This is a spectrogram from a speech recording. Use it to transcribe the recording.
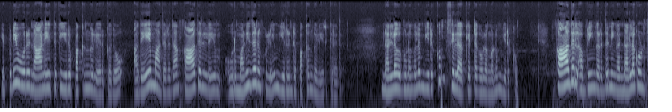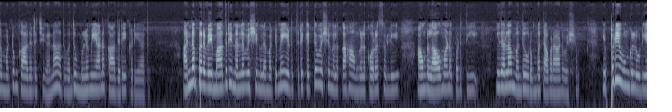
எப்படி ஒரு நாணயத்துக்கு இரு பக்கங்கள் இருக்குதோ அதே மாதிரி தான் காதல்லையும் ஒரு மனிதனுக்குள்ளேயும் இரண்டு பக்கங்கள் இருக்கிறது. நல்ல குணங்களும் இருக்கும் சில கெட்ட குணங்களும் இருக்கும். காதல் அப்படிங்கிறது நீங்கள் நல்ல குணத்தை மட்டும் காதலிச்சிங்கன்னா அது வந்து முழுமையான காதலே கிடையாது. அன்னப்பறவை மாதிரி நல்ல விஷயங்களை மட்டுமே எடுத்துட்டு கெட்ட விஷயங்களுக்காக அவங்கள குறை சொல்லி அவங்கள அவமானப்படுத்தி இதெல்லாம் வந்து ரொம்ப தவறான விஷயம். எப்படி உங்களுடைய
